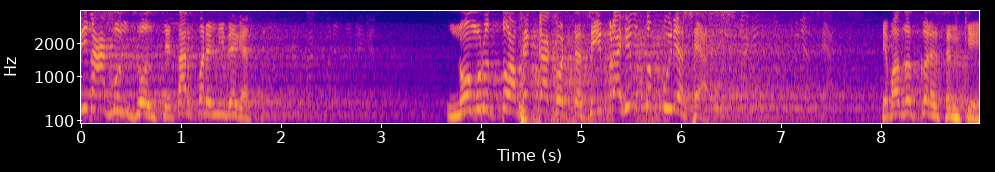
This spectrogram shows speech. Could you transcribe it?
দিন আগুন জ্বলছে, তারপরে নিভে গেছে। নমরুদ তো অপেক্ষা করতেছে, ইব্রাহিম তো পুরে শেষ। হেফাজত করেছেন কে?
